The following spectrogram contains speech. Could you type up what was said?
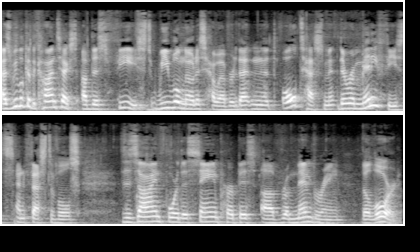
As we look at the context of this feast, we will notice, however, that in the Old Testament there were many feasts and festivals designed for the same purpose of remembering the Lord.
